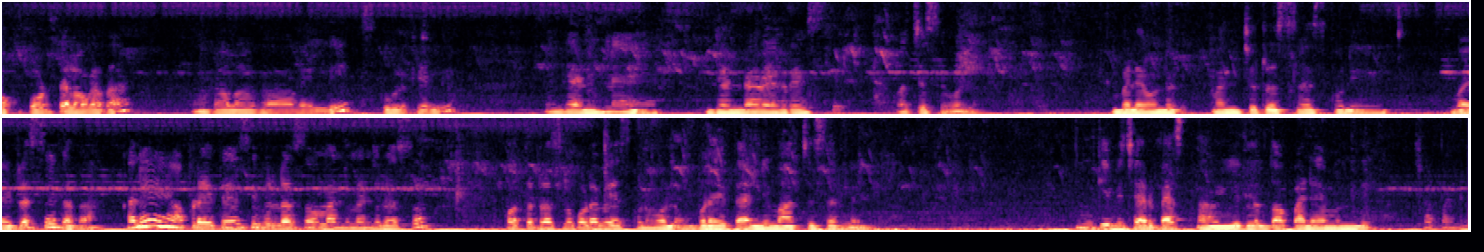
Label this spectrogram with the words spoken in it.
ఒక పూట సెలవు కదా. ఇంకా అలాగా వెళ్ళి స్కూల్కి వెళ్ళి ఇంక వెంటనే జెండా ఎగరేసి వచ్చేసేవాళ్ళు. భలే ఉండదు. మంచి డ్రెస్సులు వేసుకొని. వైట్ డ్రెస్సే కదా. కానీ అప్పుడైతే సివిల్ డ్రెస్ మంచి మంచి డ్రెస్ కొత్త డ్రెస్సులు కూడా వేసుకునేవాళ్ళం. ఇప్పుడైతే అన్నీ మార్చేసారులేండి ఇంక ఇవి చెరిపేస్తున్నాం. వీటితో పని ఏముంది? చెప్పండి.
